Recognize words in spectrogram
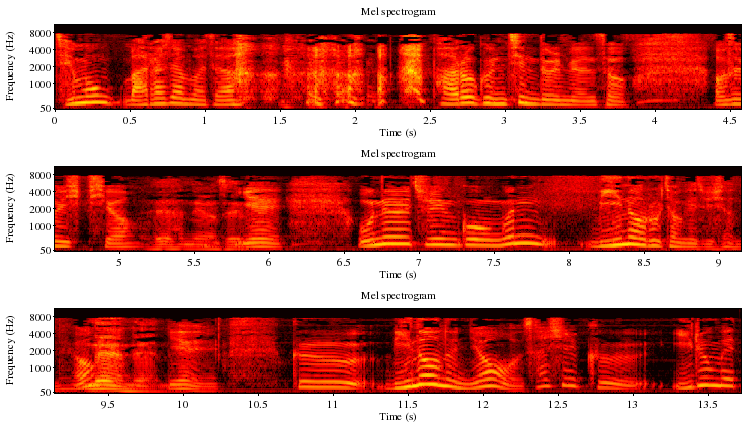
제목 말하자마자 바로 군침 돌면서 어서 오십시오. 네, 안녕하세요. 예. 오늘 주인공은 민어로 정해주셨네요. 네, 네. 네. 예. 그, 민어는요, 사실 그, 이름의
